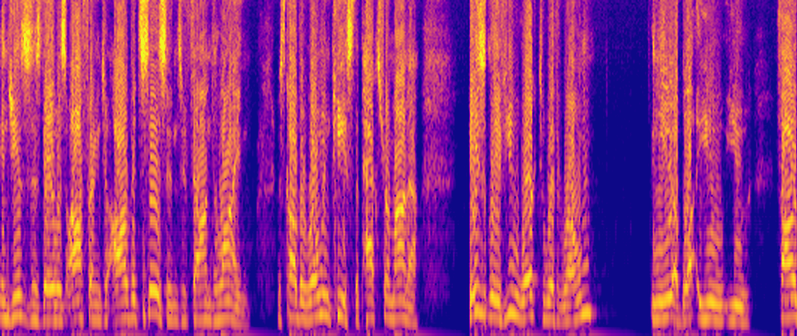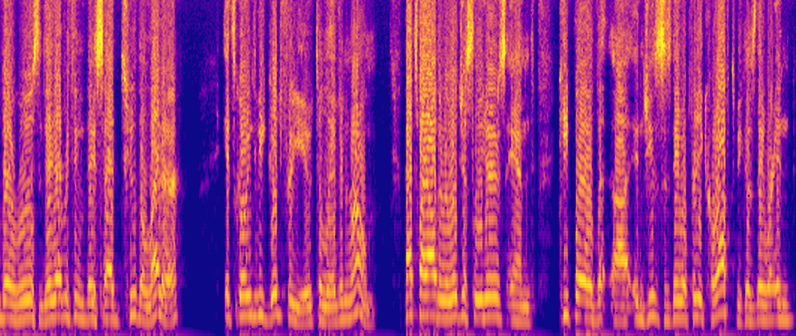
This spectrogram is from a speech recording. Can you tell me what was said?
in Jesus' day was offering to all of its citizens who fell into line. It was called the Roman peace, the Pax Romana. Basically, if you worked with Rome, you, you, you followed their rules and did everything they said to the letter, it's going to be good for you to live in Rome. That's why all the religious leaders and people that, uh, in Jesus' day were pretty corrupt because they were, in,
